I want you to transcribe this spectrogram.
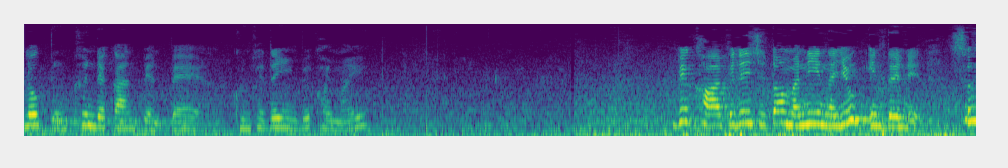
โลกตื่นขึ้นในการเปลี่ยนแปลง คุณเคยได้ยินบิตคอยไหมบิตคอยเป็น digital money ในยุคอินเทอร์เน็ต ซึ่ง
